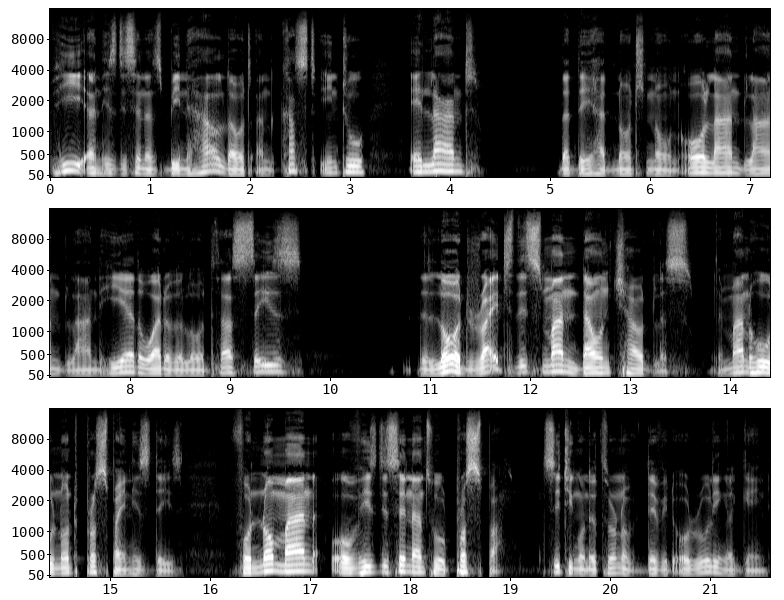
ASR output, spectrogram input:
he and his descendants been held out and cast into a land that they had not known? O land, land, land, hear the word of the Lord. Thus says the Lord, write this man down childless a man who will not prosper in his days. For no man of his descendants will prosper, sitting on the throne of David or ruling again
